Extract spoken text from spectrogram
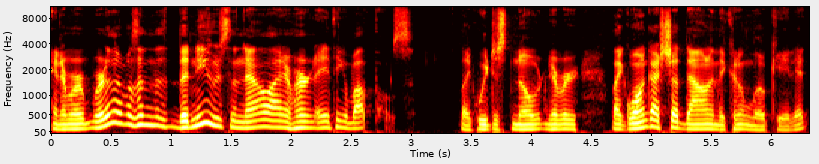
And I remember that was in the, the news, and now I haven't heard anything about those. Like we just know never like one got shut down and they couldn't locate it,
